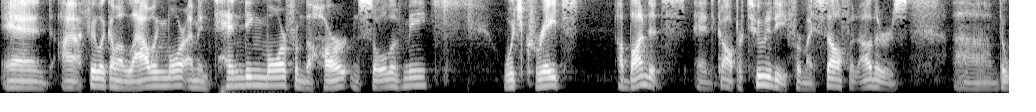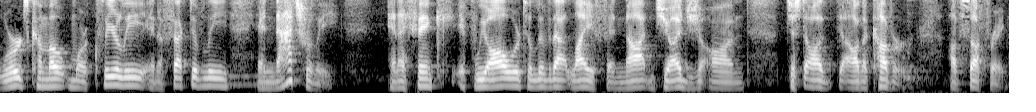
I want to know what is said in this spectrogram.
and I feel like I'm allowing more. I'm intending more from the heart and soul of me, which creates abundance and opportunity for myself and others. Um, the words come out more clearly and effectively and naturally and I think if we all were to live that life and not judge on just on, on the cover of suffering,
